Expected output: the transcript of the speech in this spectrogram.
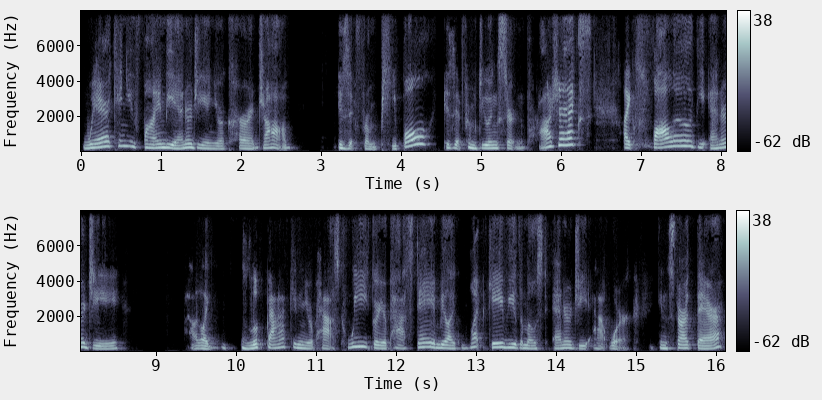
where can you find the energy in your current job? Is it from people? Is it from doing certain projects? Like follow the energy uh, like look back in your past week or your past day and be like, what gave you the most energy at work? You can start there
